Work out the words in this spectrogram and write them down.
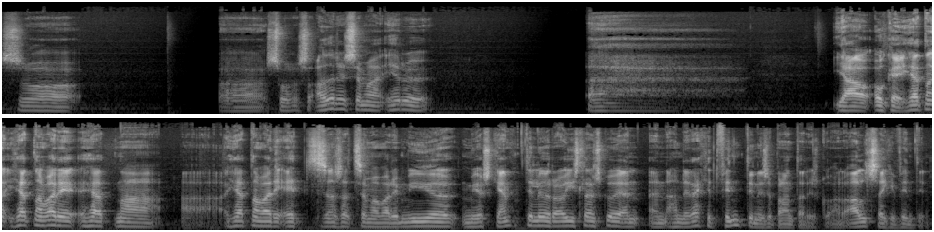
svo uh, svo, svo aðrir sem að eru uh, já, ok hérna, hérna var ég hérna, uh, hérna var ég eitt sem, sagt, sem var mjög, mjög skemmtilegur á íslensku en, en hann er ekkert fyndin þessi brandari sko, hann er alls ekki fyndin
